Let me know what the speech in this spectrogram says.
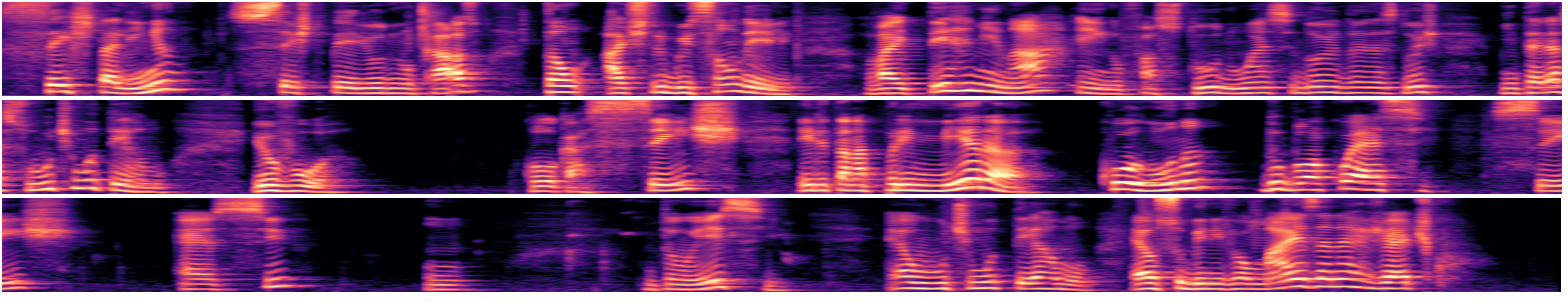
sexta linha, sexto período no caso. Então, a distribuição dele vai terminar em, eu faço tudo, 1S2, 2S2, me interessa o último termo. Eu vou colocar 6, ele está na primeira coluna do bloco S, 6S1. Então esse é o último termo, é o subnível mais energético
